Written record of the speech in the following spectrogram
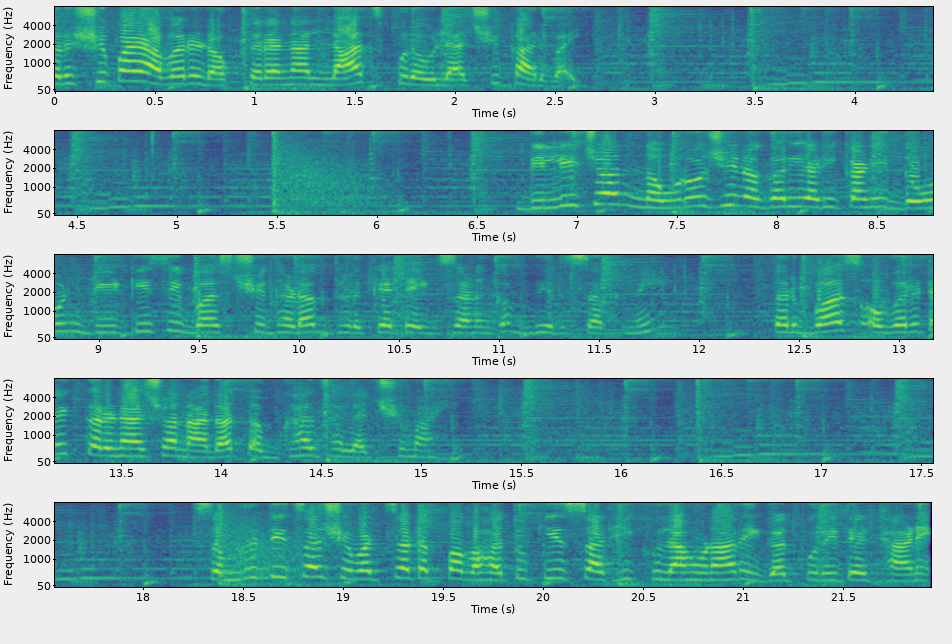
तर शिपायावर डॉक्टरांना लाच पुरवल्याची कारवाई. दिल्लीच्या नवरोजी नगर या ठिकाणी दोन डीटीसी बसची धडक धडकेत एक जण गंभीर जखमी तर बस ओव्हरटेक करण्याच्या नादात अपघात झाल्याची माहिती. समृद्धीचा शेवटचा टप्पा वाहतुकीसाठी खुला होणार इगतपुरी ते ठाणे.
